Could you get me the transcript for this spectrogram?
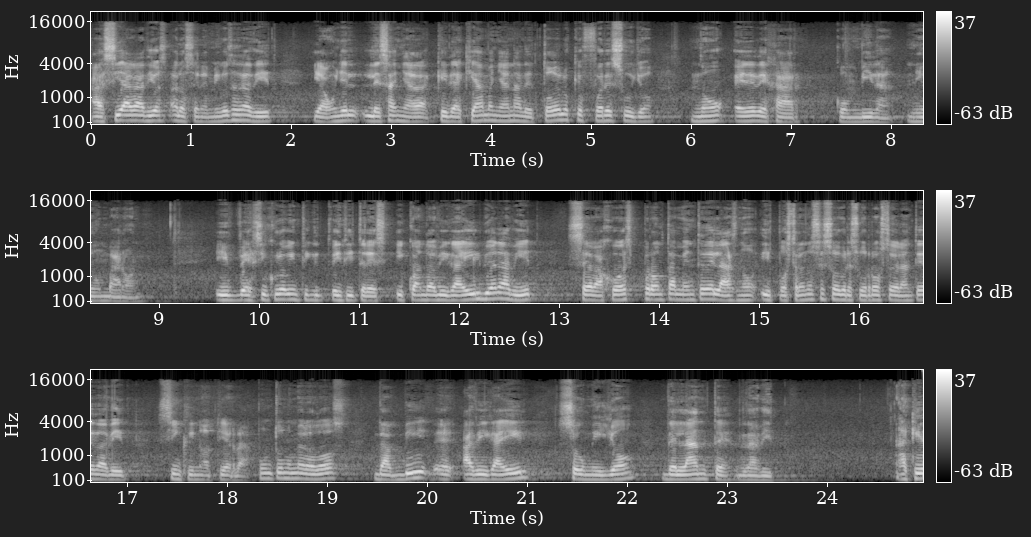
Así haga Dios a los enemigos de David y aún les añada que de aquí a mañana de todo lo que fuere suyo no he de dejar con vida ni un varón. Y versículo 23, y cuando Abigail vio a David, se bajó prontamente del asno y postrándose sobre su rostro delante de David, se inclinó a tierra. Punto número 2, David, eh, Abigail se humilló delante de David. Aquí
